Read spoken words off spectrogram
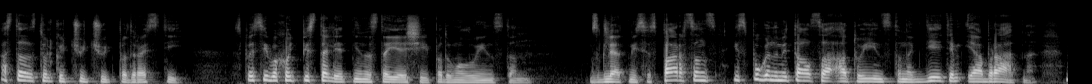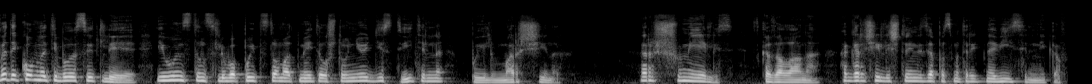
Осталось только чуть-чуть подрасти. «Спасибо, хоть пистолет не настоящий», — подумал Уинстон. Взгляд миссис Парсонс испуганно метался от Уинстона к детям и обратно. В этой комнате было светлее, и Уинстон с любопытством отметил, что у нее действительно пыль в морщинах. «Расшумелись», — сказала она. «Огорчились, что нельзя посмотреть на висельников.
